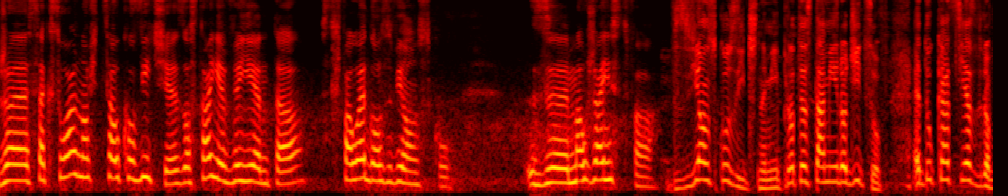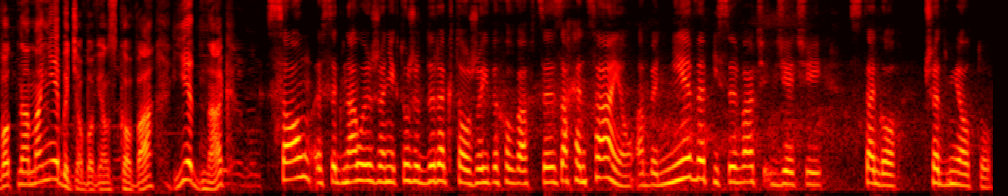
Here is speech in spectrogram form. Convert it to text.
że seksualność całkowicie zostaje wyjęta z trwałego związku, z małżeństwa, W związku z licznymi protestami rodziców edukacja zdrowotna ma nie być obowiązkowa, jednak są sygnały, że niektórzy dyrektorzy i wychowawcy zachęcają, aby nie wypisywać dzieci z tego przedmiotu.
